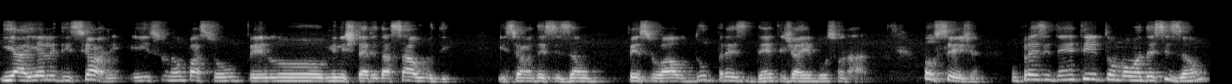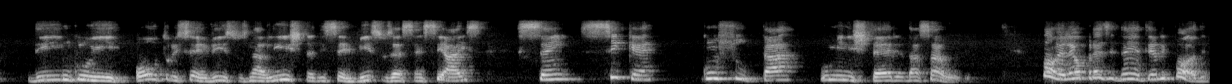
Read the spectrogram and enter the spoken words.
e aí ele disse: olha, isso não passou pelo Ministério da Saúde. Isso é uma decisão pessoal do presidente Jair Bolsonaro. Ou seja, o presidente tomou uma decisão de incluir outros serviços na lista de serviços essenciais sem sequer consultar o Ministério da Saúde. Bom, ele é o presidente, ele pode.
